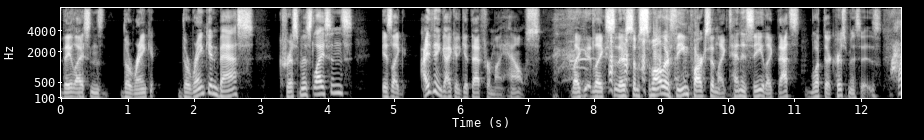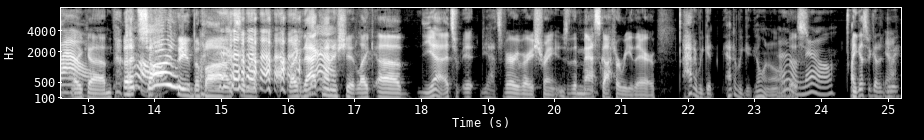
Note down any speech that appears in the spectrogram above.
they license the Rankin the Rankin Bass Christmas license is like I think I could get that for my house. Like like so there's some smaller theme parks in like Tennessee, like that's what their Christmas is. Wow. Like um, uh, Charlie in the box, and like, like that kind of shit. Like uh, yeah, it's it, yeah, it's very very strange. The mascottery there. How did we get How did we get going on all I don't this? know. I guess we got to do it.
